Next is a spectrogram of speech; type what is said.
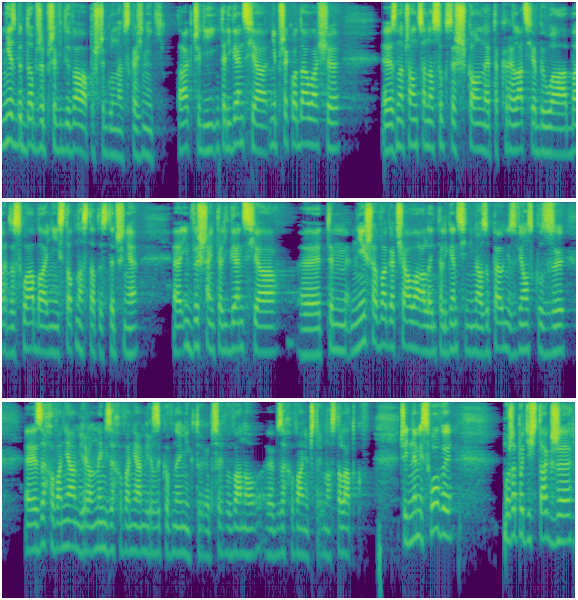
niezbyt dobrze przewidywała poszczególne wskaźniki. Tak? Czyli inteligencja nie przekładała się znacząco na sukces szkolny, ta korelacja była bardzo słaba i nieistotna statystycznie. Im wyższa inteligencja, tym mniejsza waga ciała, ale inteligencja nie miała zupełnie związku z zachowaniami, realnymi zachowaniami ryzykownymi, które obserwowano e, w zachowaniu 14-latków. Czy innymi słowy, można powiedzieć tak, że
